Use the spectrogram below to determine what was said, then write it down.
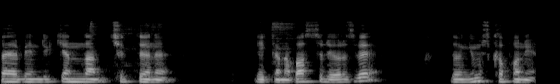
berberin dükkanından çıktığını ekrana bastırıyoruz ve döngümüz kapanıyor.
